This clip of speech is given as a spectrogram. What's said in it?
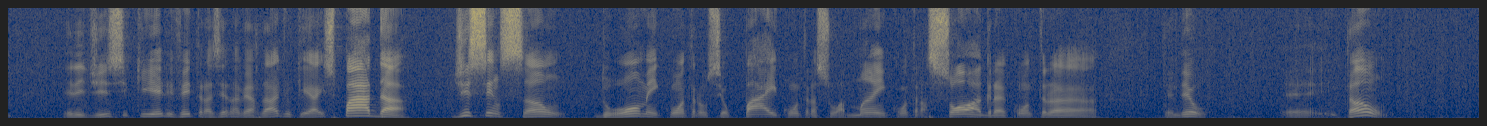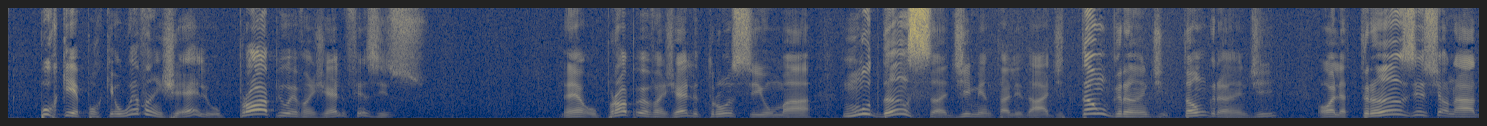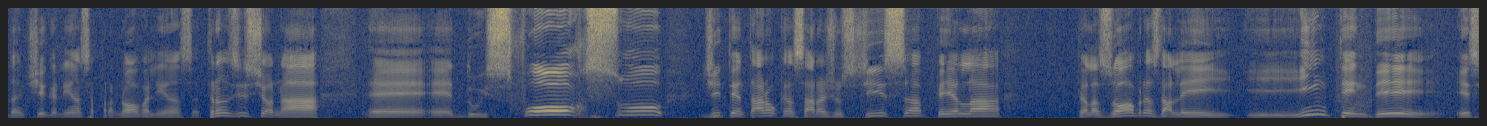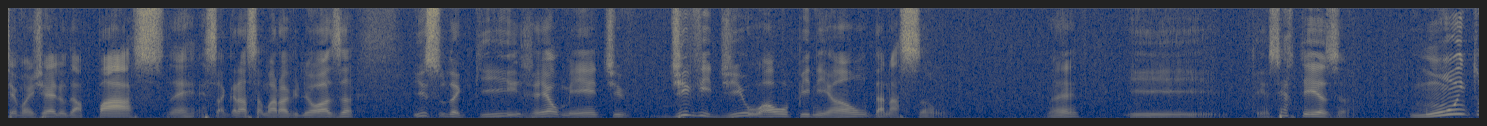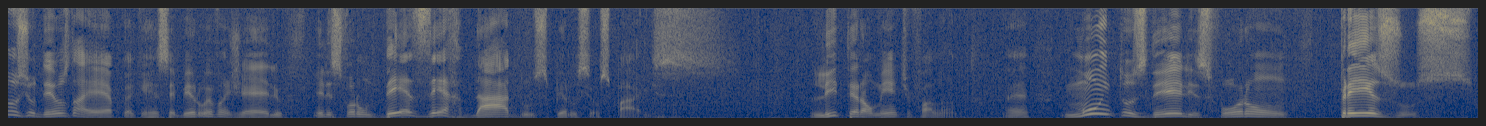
Ele disse que ele veio trazer na verdade o que a espada, dissensão do homem contra o seu pai, contra a sua mãe, contra a sogra, contra, entendeu? É, então, por quê? Porque o evangelho, o próprio evangelho fez isso. Né? O próprio Evangelho trouxe uma mudança de mentalidade tão grande, tão grande. Olha, transicionar da antiga aliança para a nova aliança, transicionar é, é, do esforço de tentar alcançar a justiça pela, pelas obras da lei e entender esse evangelho da paz, né, essa graça maravilhosa isso daqui realmente dividiu a opinião da nação. Né? E tenha certeza, muitos judeus na época que receberam o evangelho, eles foram deserdados pelos seus pais. Literalmente falando. Né? Muitos deles foram presos,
